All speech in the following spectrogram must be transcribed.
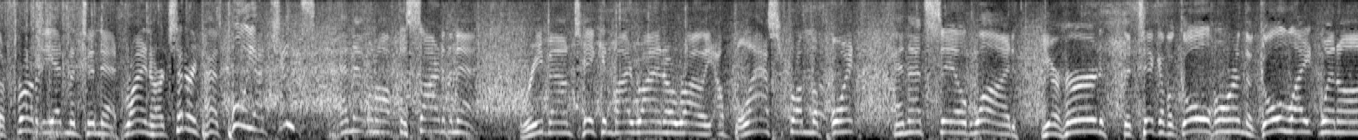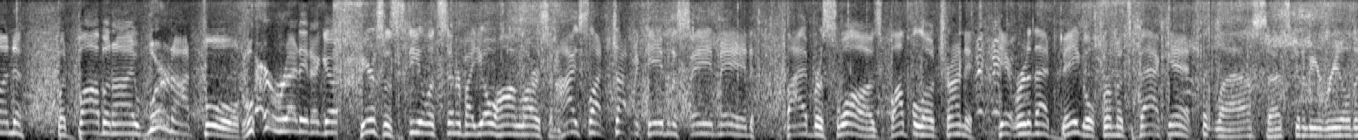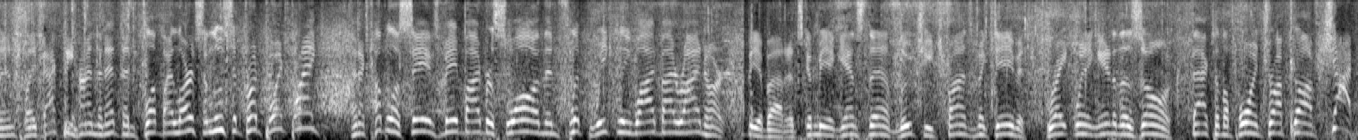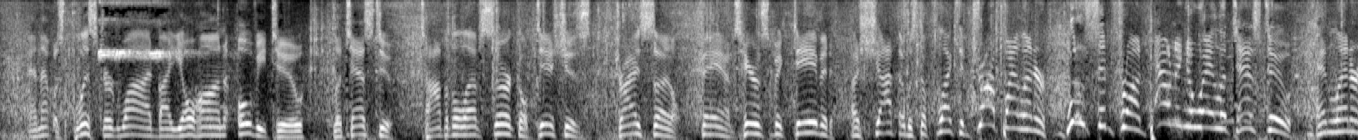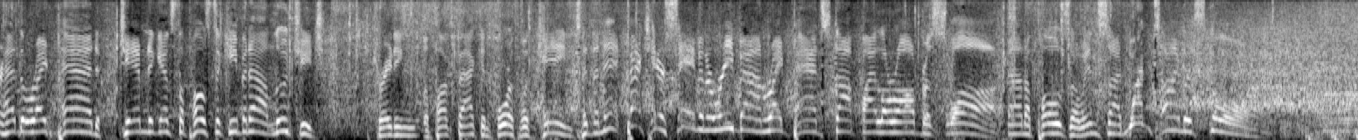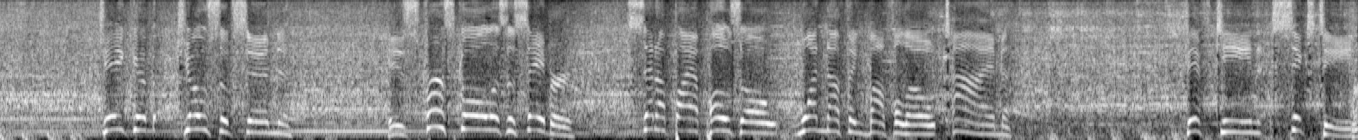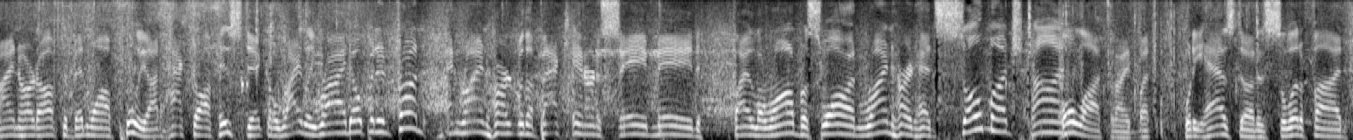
the front of the Edmonton net. Reinhart centering pass. Pouliot shoots, and that one off the side of the net. Rebound taken by Ryan O'Reilly. A blast from the point, and that sailed wide. You heard the tick of a goal horn. The goal light went on, but Bob and I were not fooled. We're ready to go. Here's a steal at center by Johan Larsson. High slot shot McCabe and a save made by Brossoit. Buffalo trying to get rid of that bagel from its back end. The glass, that's going to be reeled in. Play back behind the net, then flubbed by Larsson. Loose in front, point blank. And a couple of saves made by Brossoit, and then flipped weakly wide by Reinhart. Be about it. It's going to be against them. Lucic finds McDavid. Right wing into the zone. Back to the point. Dropped off. Shot. And that was blistered wide by Yohann Auvitu. Letestu. Top of the left circle. Dishes. Draisaitl. Fans. Here's McDavid. A shot that was deflected. Dropped by Lehner. Loose in front. Pounding away Letestu. And Lehner had the right pad. Jammed against the post to keep it out. Lucic trading the puck back and forth with Kane to the net. Back here save and a rebound. Right pad stopped by Laurent Brossoit. Down to Pozo inside. One timer score. Jacob Josefson. His first goal as a Sabre. Set up by a Pozo. 1 0 Buffalo. Time 15-16. Reinhart off to Benoit Pouliot. Hacked off his stick. O'Reilly wide open in front. And Reinhart with a backhander and a save made by Laurent Brossoit. And Reinhart had so much time. A whole lot tonight. But what he has done is solidified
